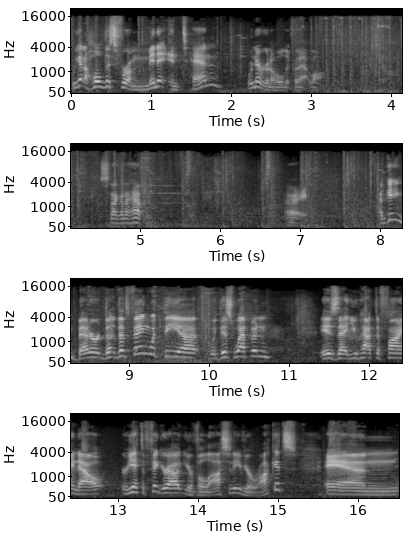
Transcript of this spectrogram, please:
We gotta hold this for a minute and ten? We're never gonna hold it for that long. It's not gonna happen. Alright. I'm getting better. The, the thing with the uh, with this weapon is that you have to find out, or you have to figure out your velocity of your rockets, and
